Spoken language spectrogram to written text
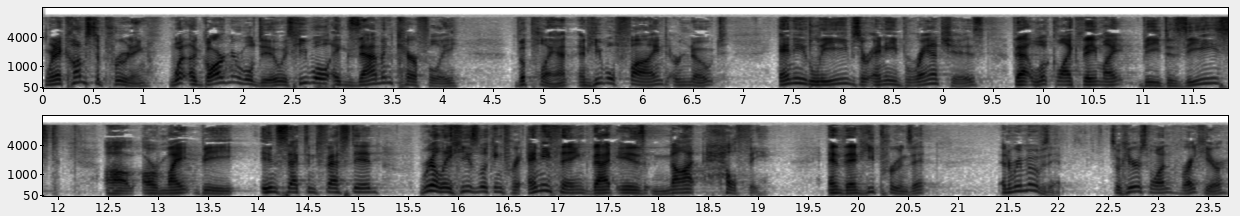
When it comes to pruning, what a gardener will do is he will examine carefully the plant and he will find or note any leaves or any branches that look like they might be diseased uh, or might be insect infested. Really, he's looking for anything that is not healthy. And then he prunes it and removes it. So here's one right here.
